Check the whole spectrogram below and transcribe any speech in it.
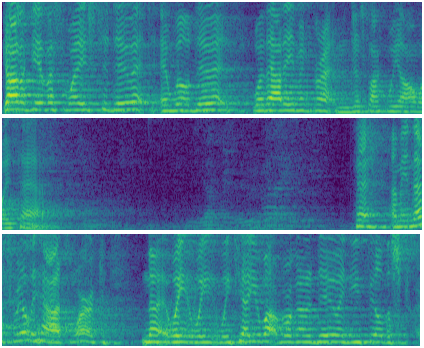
God will give us ways to do it, and we'll do it without even grunting, just like we always have. I mean, that's really how it's worked. No, we, we, we tell you what we're going to do, and you feel the stretch.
